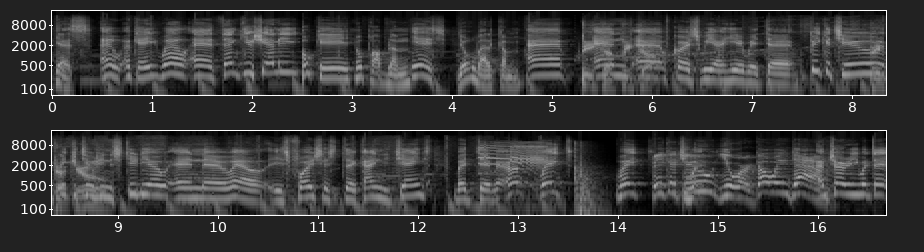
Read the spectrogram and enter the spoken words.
Yes. Oh, okay. Well, uh, thank you, Shelly. Okay, no problem. Yes. You're welcome. Um, Pika, and Pika. Uh, of course, we are here with uh, Pikachu. Pikachu. Pikachu's in the studio, and uh, well, his voice has uh, kindly changed. But uh, oh, wait, wait, Pikachu, Wait. you are going down. I'm sorry. What the?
